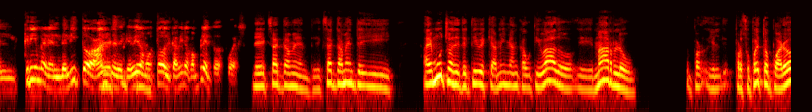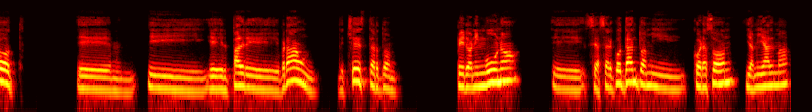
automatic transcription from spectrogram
el crimen, el delito, antes de que viéramos todo el camino completo después. Exactamente, exactamente. Y hay muchos detectives que a mí me han cautivado, eh, Marlowe, por, supuesto Poirot, eh, y el padre Brown de Chesterton, pero ninguno se acercó tanto a mi corazón y a mi alma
